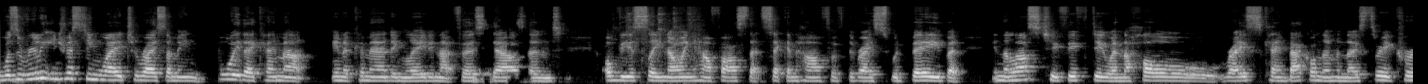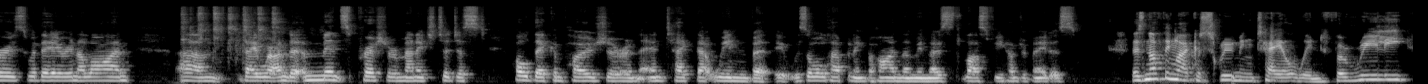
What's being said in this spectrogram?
was a really interesting way to race. I mean, boy, they came out in a commanding lead in that first thousand. obviously knowing how fast that second half of the race would be. But in the last 250, when the whole race came back on them and those three crews were there in a line, um, they were under immense pressure and managed to just hold their composure and, and take that win. But it was all happening behind them in those last few hundred meters. There's nothing like a screaming tailwind for really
